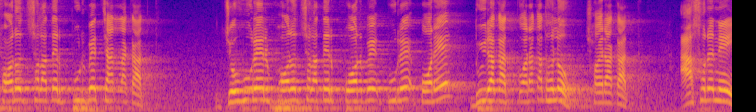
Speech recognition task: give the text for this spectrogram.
ফরজ সলাতের পূর্বে চার রাকাত। জহুরের ফরজ সলাতের পর্বে, পুরে, পরে দুই রাকাত। ক রাকাত হলো? ছয় রাকাত। আসরে নেই।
